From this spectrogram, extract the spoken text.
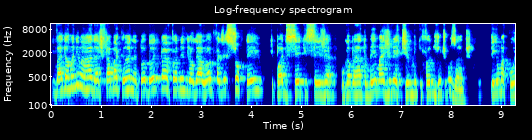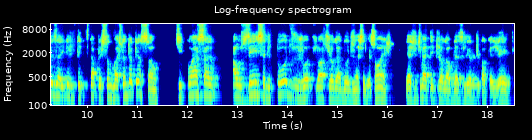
e vai dar uma animada. Acho que está bacana. Estou doido para o Flamengo jogar logo, fazer esse sorteio, que pode ser que seja um campeonato bem mais divertido do que foi nos últimos anos. Tem uma coisa aí que a gente tem que ficar prestando bastante atenção, que com essa ausência de todos os outros nossos jogadores nas seleções, e a gente vai ter que jogar o brasileiro de qualquer jeito,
